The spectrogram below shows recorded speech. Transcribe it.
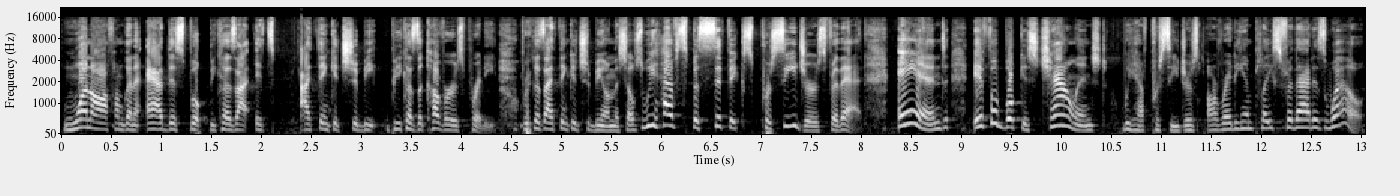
one-off, I'm going to add this book because I, it's I think it should be because the cover is pretty, because I think it should be on the shelves. We have specific procedures for that. And if a book is challenged, we have procedures already in place for that as well.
